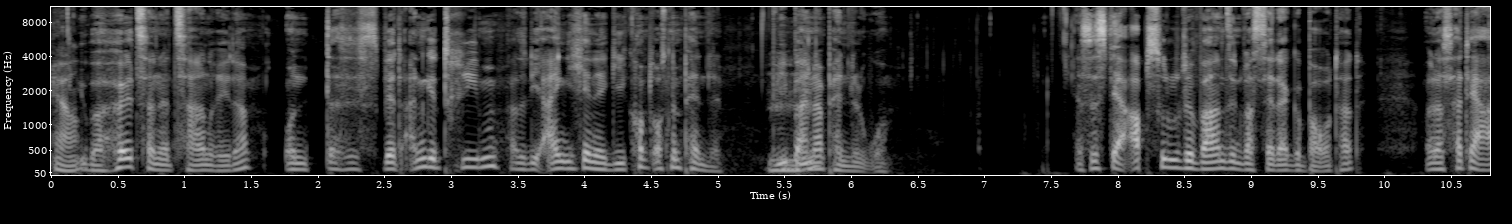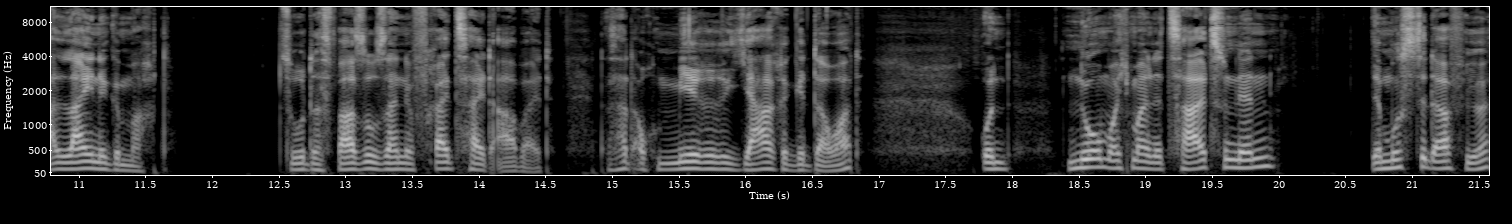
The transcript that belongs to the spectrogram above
Ja. über hölzerne Zahnräder und das ist, wird angetrieben, also die eigentliche Energie kommt aus einem Pendel, wie bei einer Pendeluhr. Es ist der absolute Wahnsinn, was der da gebaut hat, weil das hat er alleine gemacht. So, das war so seine Freizeitarbeit. Das hat auch mehrere Jahre gedauert. Und nur um euch mal eine Zahl zu nennen, der musste dafür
